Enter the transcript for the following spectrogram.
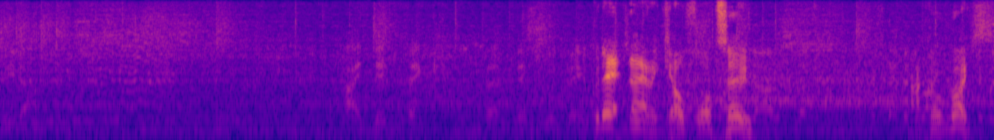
Vidal. I did think that this would be. Good hit, there we go, 4 2. Marco Reus.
